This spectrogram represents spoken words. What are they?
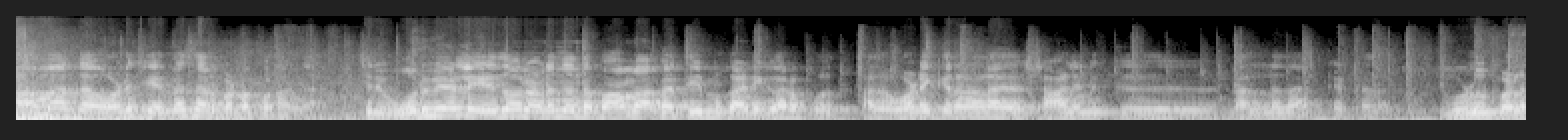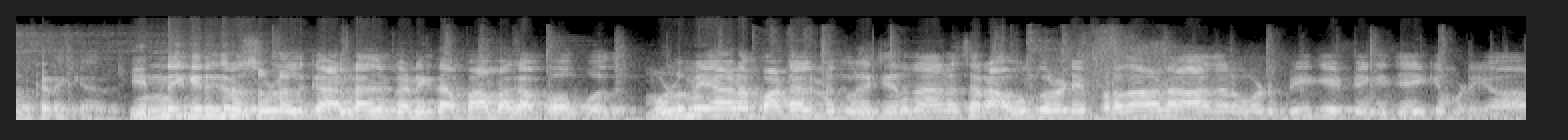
பாமக உடைச்சு என்ன சார் பண்ண போறாங்க? சரி ஒருவேளை ஏதோ நடந்து அந்த பாமக திமுக அன்னைக்கு வரப்போகுது. அதை உடைக்கிறனால ஸ்டாலினுக்கு நல்லதா கெட்டதா? முழு பலன் கிடைக்காது. இன்னைக்கு இருக்கிற சூழலுக்கு அண்ணாதிமுக அன்னைக்கு தான் பாமக போக போகுது. முழுமையான பாட்டாளி மக்கள் கட்சி இருந்தாங்க சார் அவங்களுடைய பிரதான ஆதரவோடு பிஜேபி இங்க ஜெயிக்க முடியும்?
